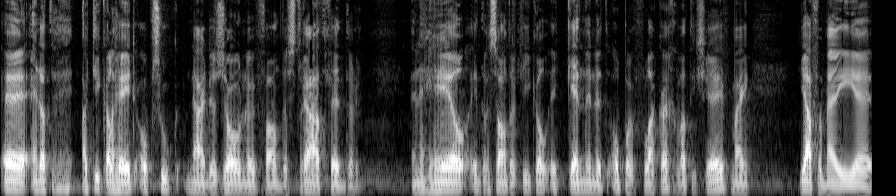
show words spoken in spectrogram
Uh, en dat artikel heet Op zoek naar de zonen van de straatventer. Een heel interessant artikel. Ik kende het oppervlakkig wat hij schreef, maar ja, voor mij uh,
